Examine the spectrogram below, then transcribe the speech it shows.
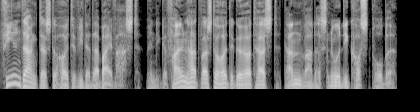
Vielen Dank, dass du heute wieder dabei warst. Wenn dir gefallen hat, was du heute gehört hast, dann war das nur die Kostprobe.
